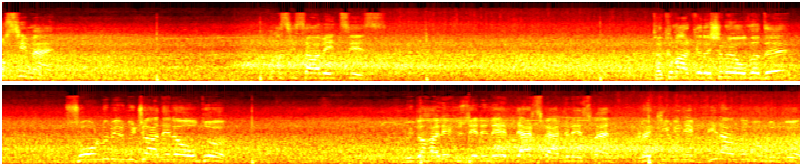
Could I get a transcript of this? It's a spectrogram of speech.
Osimen. Pas isabetsiz. Takım arkadaşına yolladı. Zorlu bir mücadele oldu. Müdahale üzerine ders verdi resmen. Rakibini bir anda durdurdu.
